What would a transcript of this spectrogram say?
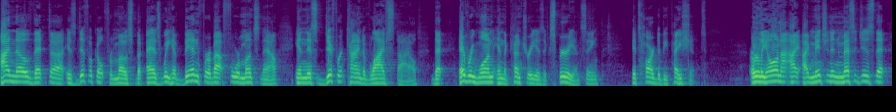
I know that uh, is difficult for most, but as we have been for about four months now in this different kind of lifestyle that everyone in the country is experiencing, it's hard to be patient. Early on, I, I mentioned in the messages that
